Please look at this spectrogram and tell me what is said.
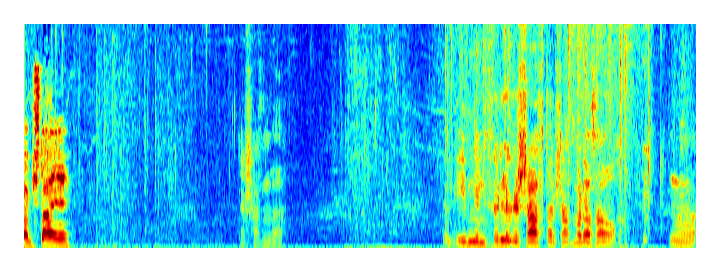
Beim Stall. Das schaffen wir. Wir haben eben den Viertel geschafft, dann schaffen wir das auch. Ja.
